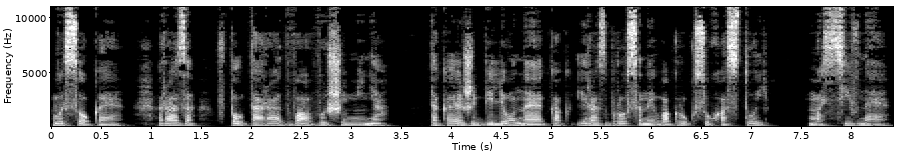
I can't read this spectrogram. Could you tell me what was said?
Высокая, раза в полтора-два выше меня, такая же беленая, как и разбросанный вокруг сухостой, массивная,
